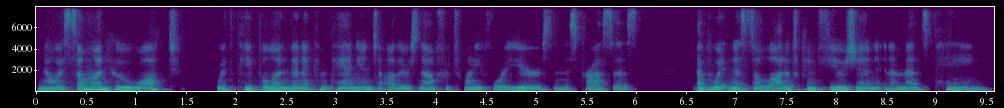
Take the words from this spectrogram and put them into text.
You know, as someone who walked with people and been a companion to others now for 24 years in this process, I've witnessed a lot of confusion and immense pain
